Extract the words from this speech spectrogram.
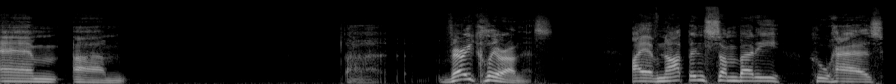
am um, uh, very clear on this. I have not been somebody who has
